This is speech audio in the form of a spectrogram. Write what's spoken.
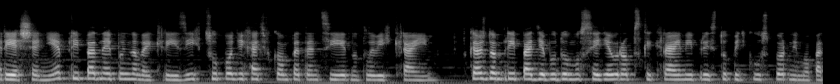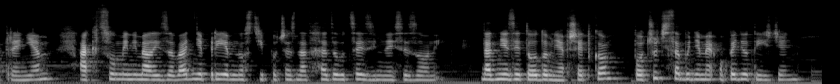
Riešenie prípadnej plynovej krízy chcú ponechať v kompetencii jednotlivých krajín. V každom prípade budú musieť európske krajiny pristúpiť k úsporným opatreniam, ak chcú minimalizovať nepríjemnosti počas nadchádzajúcej zimnej sezóny. Na dnes je to odo mňa všetko. Počuť sa budeme opäť o týždeň.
